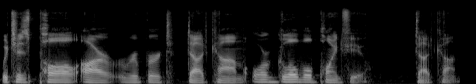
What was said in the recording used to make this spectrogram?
which is paulrruppert.com or globalpointview.com.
